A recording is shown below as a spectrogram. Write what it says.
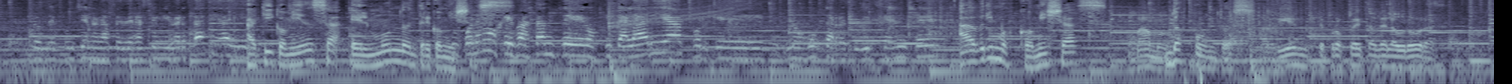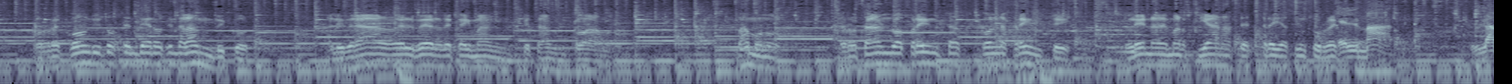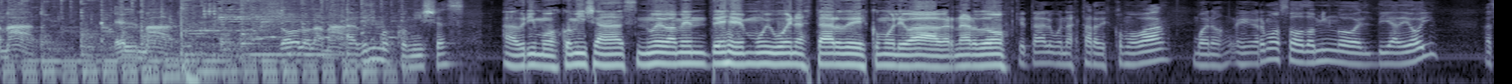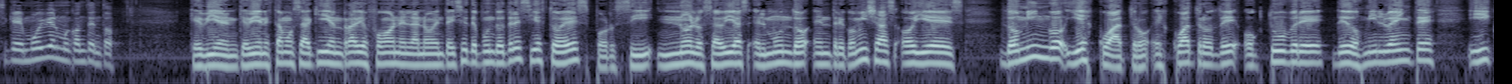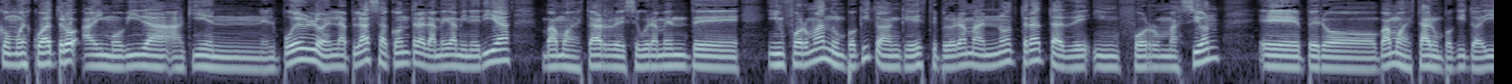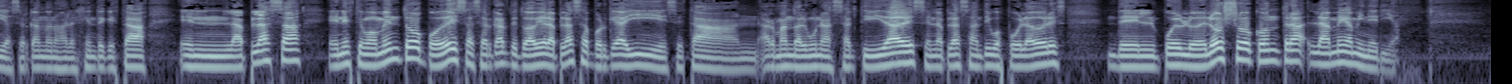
donde funciona la Federación Libertaria y Aquí comienza el mundo entre comillas. suponemos que es bastante hospitalaria porque nos gusta recibir gente. Abrimos comillas, Vamos, dos puntos. ardiente profeta de la aurora, por recónditos senderos inalámbricos, a liberar el verde caimán que tanto amo. Vámonos, derrotando afrentas con la frente, plena de marcianas estrellas insurrectas. El mar, la mar, el mar, solo la mar. Abrimos comillas, Abrimos comillas nuevamente. Muy buenas tardes. ¿Cómo le va, Bernardo? ¿Qué tal? Buenas tardes, ¿cómo va? Bueno, eh, hermoso domingo el día de hoy, así que muy bien, muy contento. Qué bien, qué bien. Estamos aquí en Radio Fogón en la 97.3 y esto es, por si no lo sabías, El Mundo entre comillas. Hoy es domingo y es 4, es 4 de octubre de 2020 y como es 4 hay movida aquí en el pueblo, en la plaza contra la mega minería. Vamos a estar eh, seguramente informando un poquito, aunque este programa no trata de información, eh, pero vamos a estar un poquito ahí acercándonos a la gente que está en la plaza en este momento. Podés acercarte todavía a la plaza porque ahí se están armando algunas actividades en la plaza Antiguos Pobladores del pueblo del Hoyo contra la mega minería.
